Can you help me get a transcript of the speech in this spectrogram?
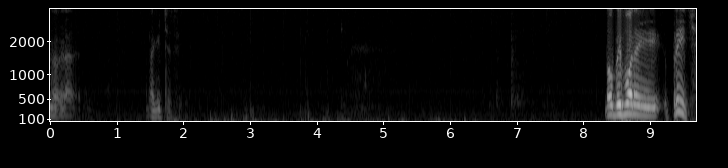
नागिच्छसि Now, before I preach,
